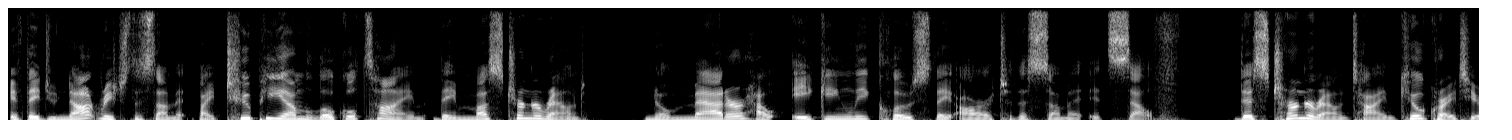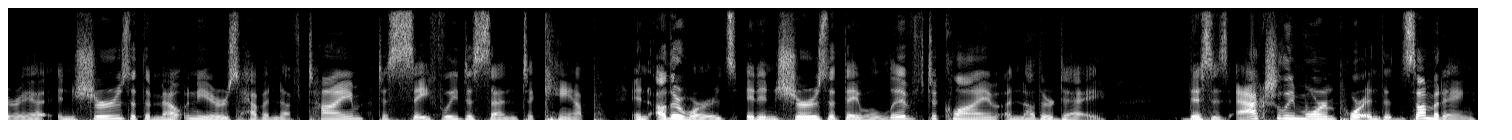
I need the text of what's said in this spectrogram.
If they do not reach the summit by 2 p.m. local time, they must turn around no matter how achingly close they are to the summit itself. This turnaround time kill criteria ensures that the mountaineers have enough time to safely descend to camp. In other words, it ensures that they will live to climb another day. This is actually more important than summiting,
